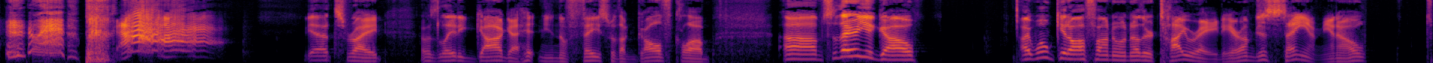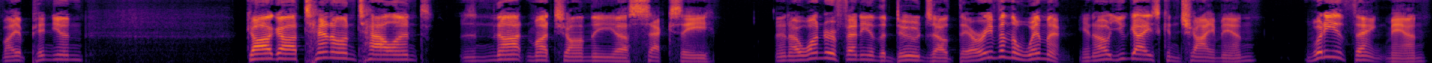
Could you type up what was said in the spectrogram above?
that's right. That was Lady Gaga hitting you in the face with a golf club. Um, so there you go. I won't get off onto another tirade here. I'm just saying, you know, it's my opinion. Gaga, 10 on talent, not much on the uh, sexy. And I wonder if any of the dudes out there, or even the women, you know, you guys can chime in. What do you think, man?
